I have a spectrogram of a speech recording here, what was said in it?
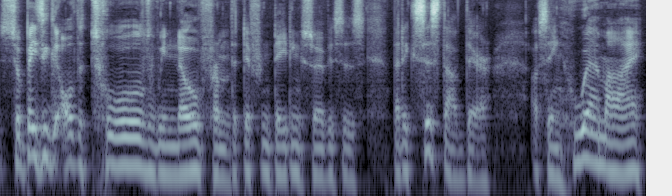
So basically, all the tools we know from the different dating services that exist out there of saying, Who am I?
